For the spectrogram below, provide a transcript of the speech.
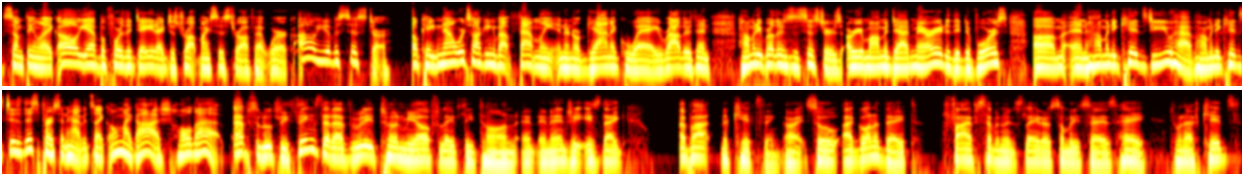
something like, oh, yeah, before the date, I just dropped my sister off at work. Oh, you have a sister. Okay, now we're talking about family in an organic way rather than how many brothers and sisters are your mom and dad married? Are they divorced? Um, and how many kids do you have? How many kids does this person have? It's like, oh my gosh, hold up. Absolutely. Things that have really turned me off lately, Tone and, and Angi, is like about the kids thing. All right. So I go on a date. Five, seven minutes later, somebody says, Hey, do you want to have kids?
